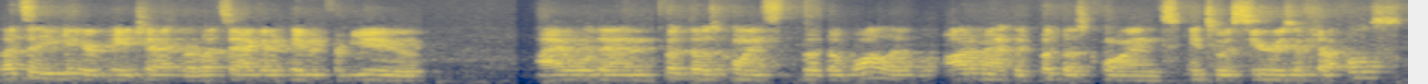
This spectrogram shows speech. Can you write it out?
let's say you get your paycheck, or let's say I get a payment from you. I will then put those coins, the, the wallet will automatically put those coins into a series of shuffles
